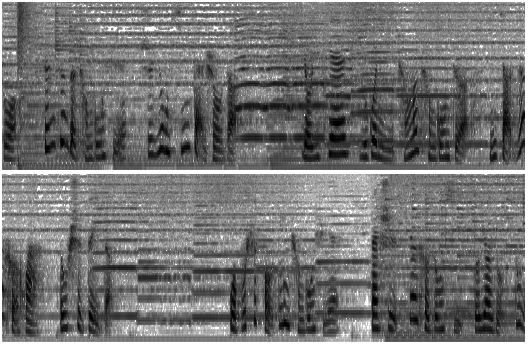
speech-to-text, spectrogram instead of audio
座，真正的成功学。”是用心感受的。有一天，如果你成了成功者，你讲任何话都是对的。我不是否定成功学，但是任何东西都要有度。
